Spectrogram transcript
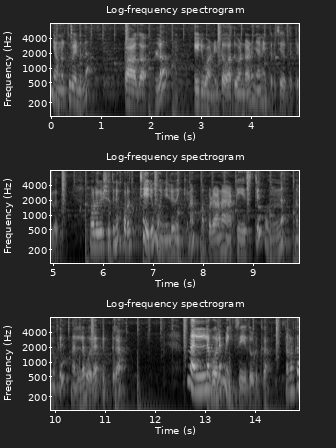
ഞങ്ങൾക്ക് വേണ്ടുന്ന പാകമുള്ള എരിവാണ് കേട്ടോ. അതുകൊണ്ടാണ് ഞാൻ ഇത്ര ചേർത്തിട്ടുള്ളത്. മുളക് വിഷത്തിന് കുറച്ച് എരിവ് മുന്നിൽ നിൽക്കണം. അപ്പോഴാണ് ആ ടേസ്റ്റ് ഒന്ന് നമുക്ക് നല്ലപോലെ കിട്ടുക. നല്ലപോലെ മിക്സ് ചെയ്ത് കൊടുക്കുക. നമുക്ക്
